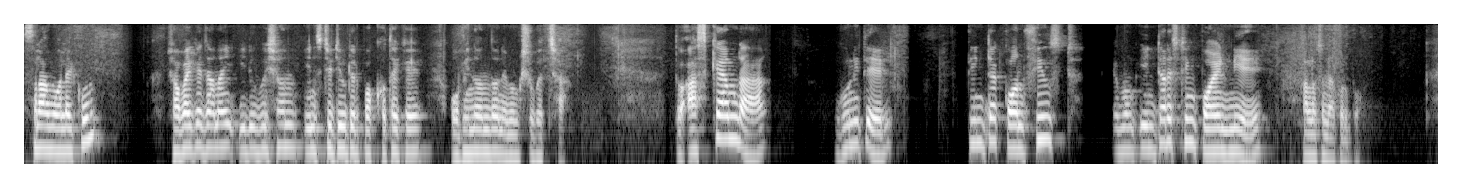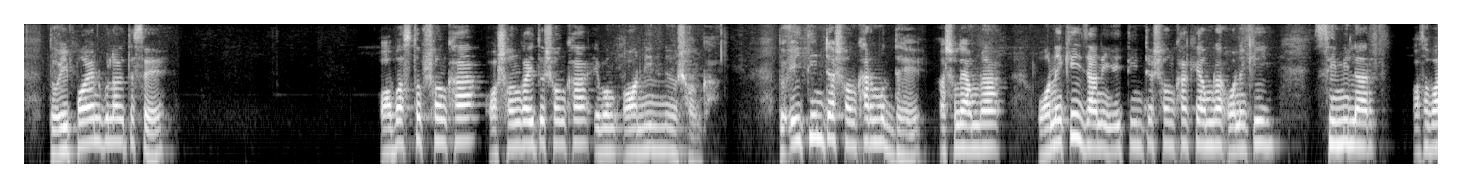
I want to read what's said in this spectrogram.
আসসালামু আলাইকুম। সবাইকে জানাই ইনোভেশন ইনস্টিটিউটের পক্ষ থেকে অভিনন্দন এবং শুভেচ্ছা। তো আজকে আমরা গণিতের তিনটা কনফিউজড এবং ইন্টারেস্টিং পয়েন্ট নিয়ে আলোচনা করব। তো এই পয়েন্টগুলো হইতেছে অবাস্তব সংখ্যা, অসংজ্ঞায়িত সংখ্যা এবং অনির্ণয় সংখ্যা। তো এই তিনটা সংখ্যার মধ্যে আসলে আমরা অনেকেই জানি এই তিনটা সংখ্যাকে আমরা অনেকেই সিমিলার অথবা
